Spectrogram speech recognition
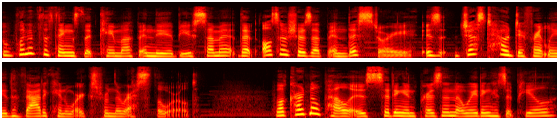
One of the things that came up in the Abuse Summit that also shows up in this story is just how differently the Vatican works from the rest of the world. While Cardinal Pell is sitting in prison awaiting his appeal,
